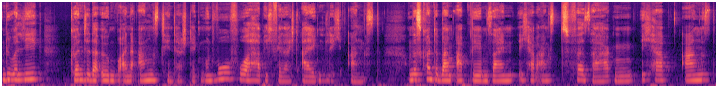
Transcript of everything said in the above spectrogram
und überleg, könnte da irgendwo eine Angst hinterstecken und wovor habe ich vielleicht eigentlich Angst? Und das könnte beim Abweben sein, ich habe Angst zu versagen, ich habe Angst,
